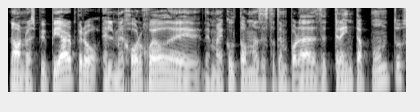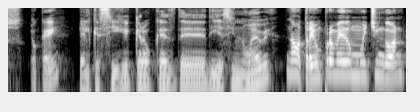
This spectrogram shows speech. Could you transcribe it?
No, no es PPR, pero el mejor juego de, de Michael Thomas esta temporada es de 30 puntos. Ok. El que sigue creo que es de 19. No, trae un promedio muy chingón,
